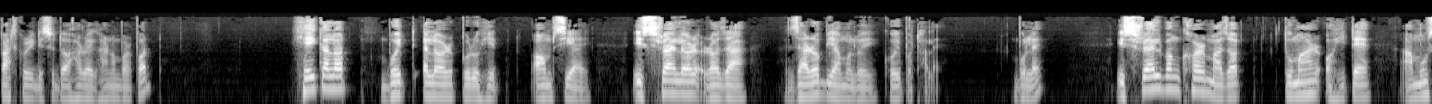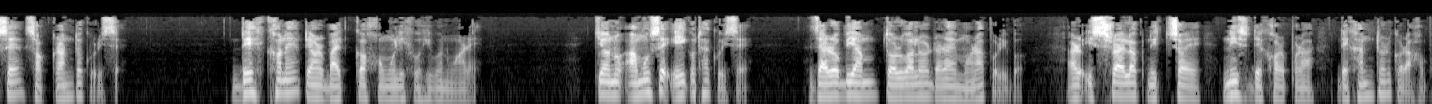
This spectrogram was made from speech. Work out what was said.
পাঠ কৰি দিছো দহ আৰু এঘাৰ নম্বৰ পদ। সেইকালত বৈত এলৰ পুৰোহিত অমচিয়াই ইছৰাইলৰ ৰজা জাৰবিয়ামলৈ কৈ পঠালে বোলে ইছৰাইল বংশৰ মাজত তোমাৰ অহিতে আমোছে চক্ৰান্ত কৰিছে। দেশখনে তেওঁৰ বাক্য সমূলি সহিব নোৱাৰে। কিয়নো আমোছে এই কথা কৈছে জাৰবিয়াম তৰোৱালৰ দ্বাৰাই মৰা পৰিব আৰু ইছৰাইলক নিশ্চয় নিজ দেশৰ পৰা দেশান্তৰ কৰা হ'ব।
